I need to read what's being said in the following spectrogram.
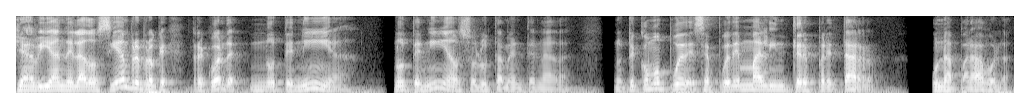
que había anhelado siempre, pero que, recuerde, no tenía, no tenía absolutamente nada. Note cómo puede, se puede malinterpretar una parábola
